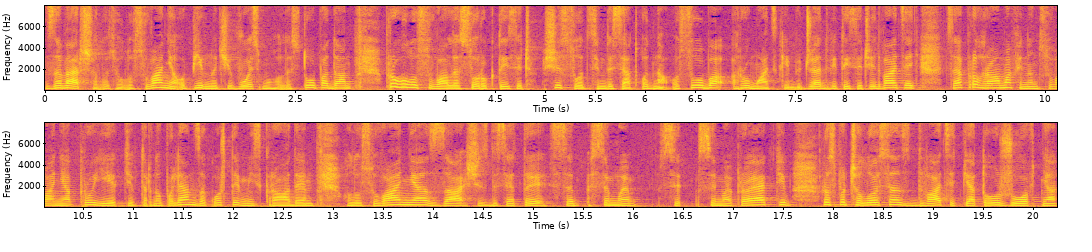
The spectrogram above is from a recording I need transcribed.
Завершилось голосування о півночі 8 листопада. Проголосували 40 тисяч 671 особа. Громадський бюджет 2020 – це програма фінансування проєктів тернополян за кошти міськради. Голосування за 67 С- семи проєктів розпочалося з 25 жовтня.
